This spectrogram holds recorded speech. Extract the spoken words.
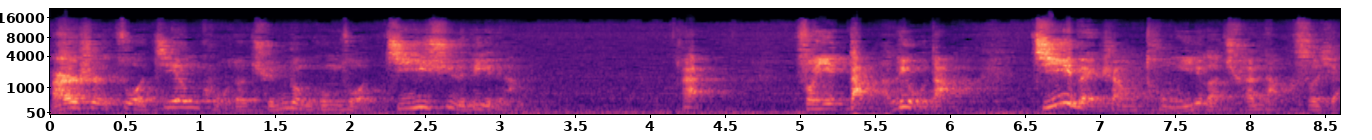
而是做艰苦的群众工作，积蓄力量。哎，所以党的六大基本上统一了全党思想，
